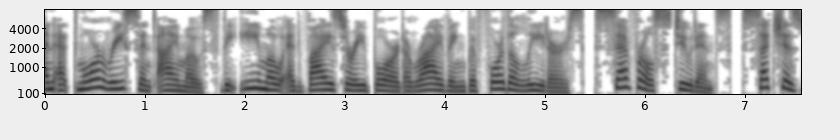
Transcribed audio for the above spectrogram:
and at more recent IMOs the IMO Advisory Board arriving before the leaders. Several students, such as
